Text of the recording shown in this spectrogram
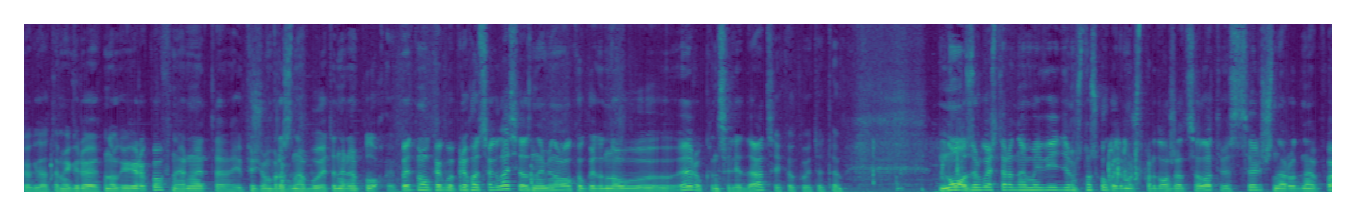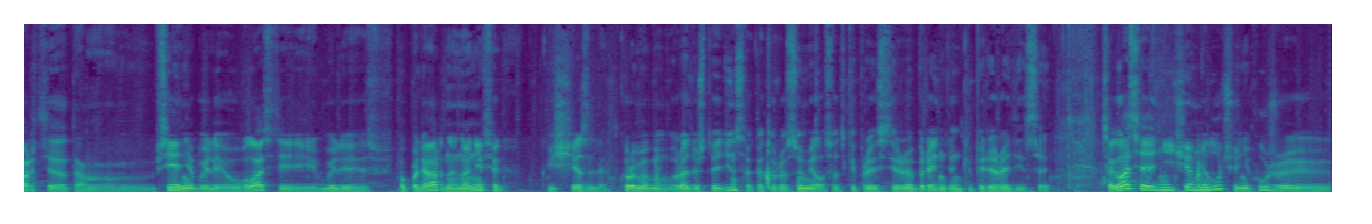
когда там играют много игроков, наверное, это, и причем в разнобой, это, наверное, плохо. И поэтому как бы приход согласия ознаменовал какую-то новую эру консолидации, какой-то там но, с другой стороны, мы видим, что ну, сколько это может продолжаться. Латвия, Сельш, Народная партия, там, все они были у власти и были популярны, но они все исчезли. Кроме разве что единства, которое сумело все-таки провести ребрендинг и переродиться. Согласие ничем не лучше, не хуже.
